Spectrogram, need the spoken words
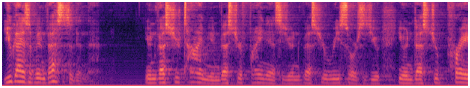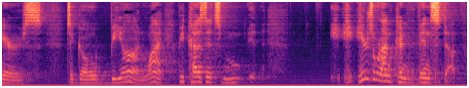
You guys have invested in that. You invest your time, you invest your finances, you invest your resources, you, you invest your prayers, to go beyond. Why? Because it's. It, here's what I'm convinced of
